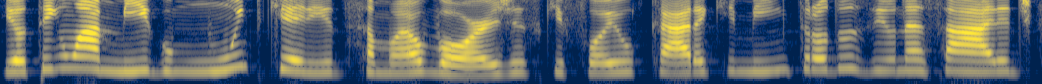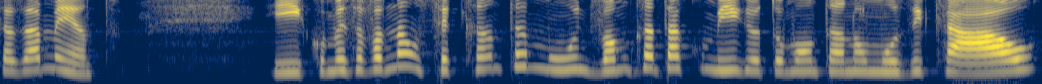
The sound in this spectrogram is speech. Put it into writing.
E eu tenho um amigo muito querido, Samuel Borges, que foi o cara que me introduziu nessa área de casamento. E começou a falar: não, você canta muito, vamos cantar comigo. Eu estou montando um musical,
